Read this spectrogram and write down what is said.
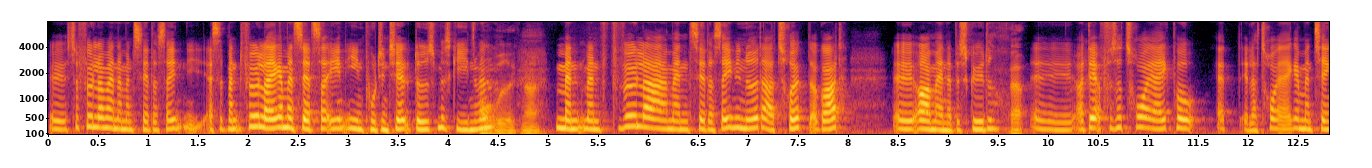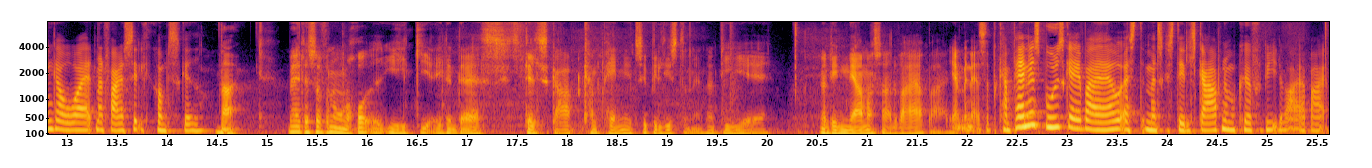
øh, så føler man, at man sætter sig ind i, altså man føler ikke, at man sætter sig ind i en potentiel dødsmaskine, vel? Overhovedet ikke, nej. Man, man føler, at man sætter sig ind i noget, der er trygt og godt, øh, og at man er beskyttet. Ja. Øh, og derfor så tror jeg ikke på, at, eller tror jeg ikke, at man tænker over, at man faktisk selv kan komme til skade. Nej. Hvad er det så for nogle råd, I giver i den der skarp kampagne til bilisterne, når de, øh, når de nærmer sig et vejarbejde? Jamen altså, kampagnens budskaber er jo, at man skal stille skarpt, når man kører forbi et vejarbejde.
